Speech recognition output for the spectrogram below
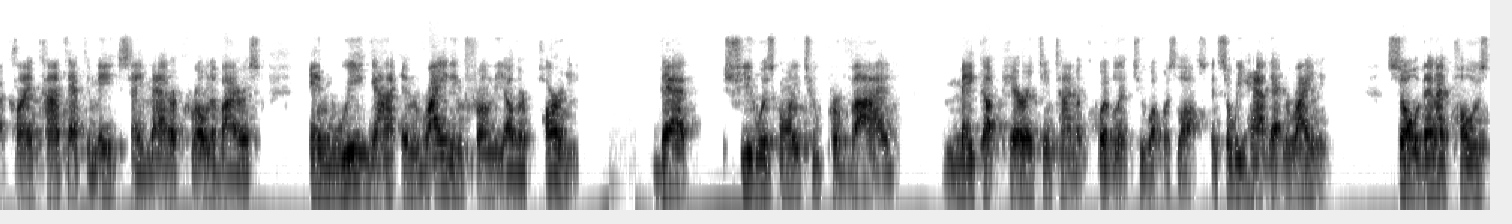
A client contacted me saying matter coronavirus, and we got in writing from the other party that she was going to provide make up parenting time equivalent to what was lost. And so we have that in writing. So then I posed,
